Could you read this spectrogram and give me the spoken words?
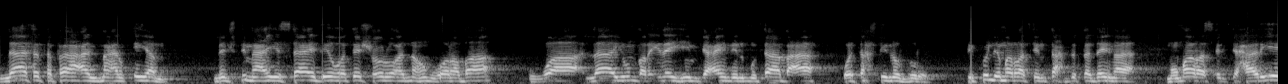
لا تتفاعل مع القيم. الاجتماعيه السائده وتشعر أنهم غرباء ولا ينظر إليهم بعين المتابعة وتحسين الظروف. في كل مرة تحدث لدينا ممارسة انتحارية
